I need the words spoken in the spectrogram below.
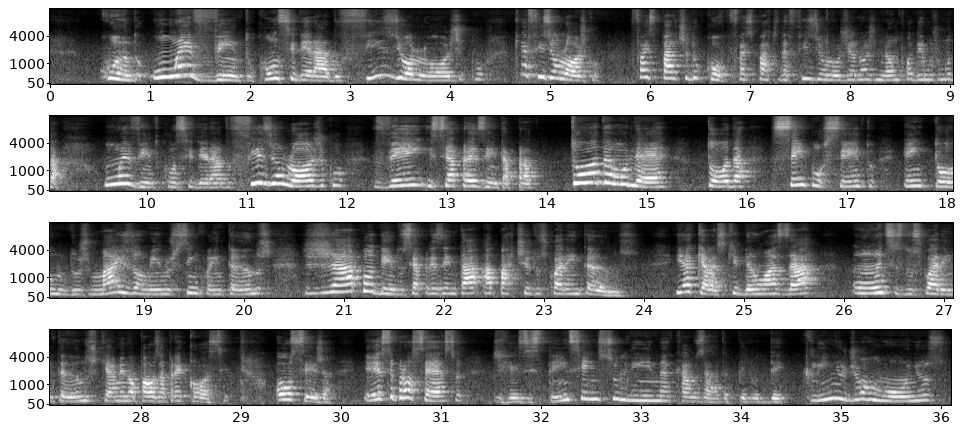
quando um evento considerado fisiológico, que é fisiológico, faz parte do corpo, faz parte da fisiologia, nós não podemos mudar. Um evento considerado fisiológico vem e se apresenta para toda mulher, toda 100% em torno dos mais ou menos 50 anos, já podendo se apresentar a partir dos 40 anos. E aquelas que dão azar antes dos 40 anos, que é a menopausa precoce. Ou seja, esse processo de resistência à insulina causada pelo declínio de hormônios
